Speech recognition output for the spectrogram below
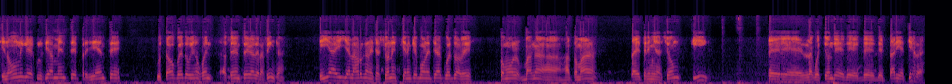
sino única y exclusivamente el presidente Gustavo Petro vino a hacer entrega de la finca. Y ahí ya las organizaciones tienen que ponerse de acuerdo a ver cómo van a, a tomar la determinación y eh, la cuestión de, de, de, de de tierra.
